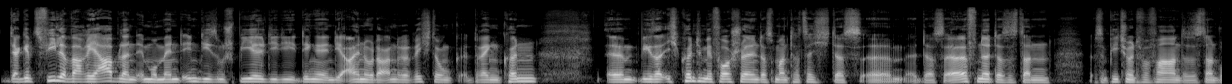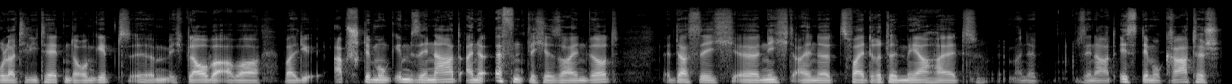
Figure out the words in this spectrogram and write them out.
da gibt's viele Variablen im Moment in diesem Spiel, die die Dinge in die eine oder andere Richtung drängen können ähm, wie gesagt, ich könnte mir vorstellen, dass man tatsächlich das, ähm, das eröffnet, dass es dann das Impeachment-Verfahren, dass es dann Volatilitäten darum gibt. Ähm, ich glaube aber, weil die Abstimmung im Senat eine öffentliche sein wird, dass sich äh, nicht eine Zweidrittelmehrheit, meine Senat ist demokratisch,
